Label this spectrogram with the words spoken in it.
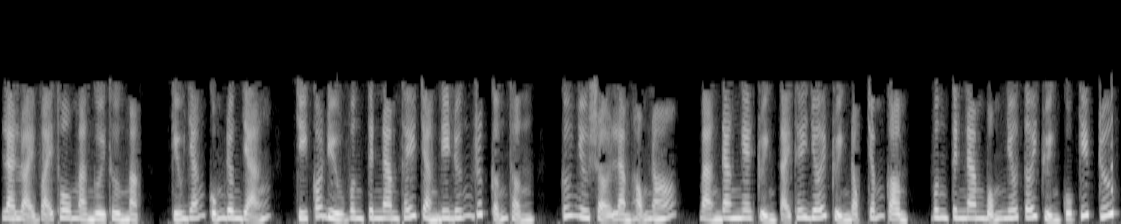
là loại vải thô mà người thường mặc, kiểu dáng cũng đơn giản, chỉ có điều Vân Tinh Nam thấy chàng đi đứng rất cẩn thận, cứ như sợ làm hỏng nó, bạn đang nghe truyện tại thế giới truyện đọc.com, Vân Tinh Nam bỗng nhớ tới chuyện của kiếp trước,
